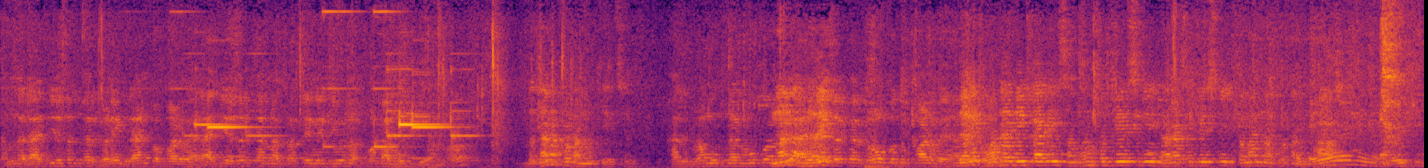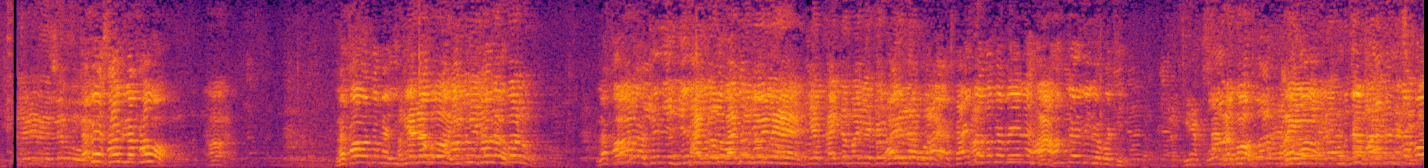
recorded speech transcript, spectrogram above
તમને રાજ્ય સરકાર ઘણી ગ્રાન્ટો ફાળવે રાજ્ય સરકારના પ્રતિનિધિઓના ફોટા મૂકી દેવામાં બધાના ફોટા મૂકીએ છીએ. ખાલી પ્રમુખને મૂકો ના, ના, દરેક- સરકાર ઘણું બધું ફાળવે દરેક પદાધિકારી સંસદ સભ્યશ્રી ધારાસભ્યશ્રી તમામના ફોટા તમે સાહેબ લખાવો. હા. લખાવો તમે. લખો, લખવાનું. લખાવો હા. જે- જે- જે- કાયદો કાયદો જોઈ લે, જે કાયદામાં જે થઈ ગયું એ લખો ને. કાયદો તમે ભાઈને સમજાવી દીધો પછી લખો. ભાઈ, એ મુદ્દા લખો.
